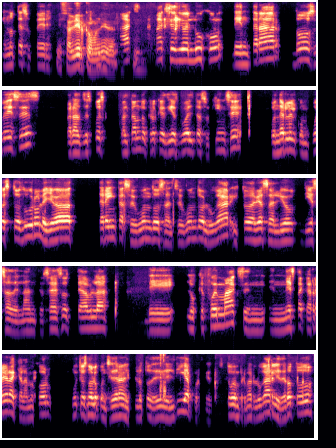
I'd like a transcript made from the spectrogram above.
y no te supere. Y salir como líder. Max, Max se dio el lujo de entrar dos veces para después, faltando creo que 10 vueltas o 15, ponerle el compuesto duro, le llevaba 30 segundos al segundo lugar y todavía salió 10 adelante. O sea, eso te habla de lo que fue Max en, esta carrera, que a lo mejor muchos no lo consideran el piloto de, del día porque estuvo en primer lugar, lideró todo,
